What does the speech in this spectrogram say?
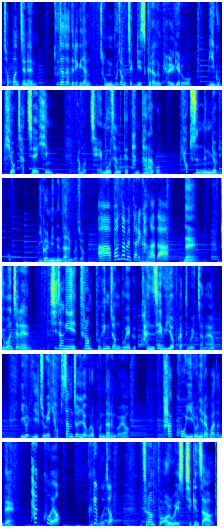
첫 번째는 투자자들이 그냥 정부 정책 리스크랑은 별개로 미국 기업 자체의 힘, 그러니까 뭐 재무 상태 탄탄하고 혁순 능력 있고 이걸 믿는다는 거죠. 아, 펀더멘탈이 강하다. 네. 두 번째는 시장이 트럼프 행정부의 그 관세 위협 같은 거 있잖아요. 이걸 일종의 협상 전략으로 본다는 거예요. 타코 이론이라고 하던데 타코요? 그게 뭐죠? 트럼프 always chickens out.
